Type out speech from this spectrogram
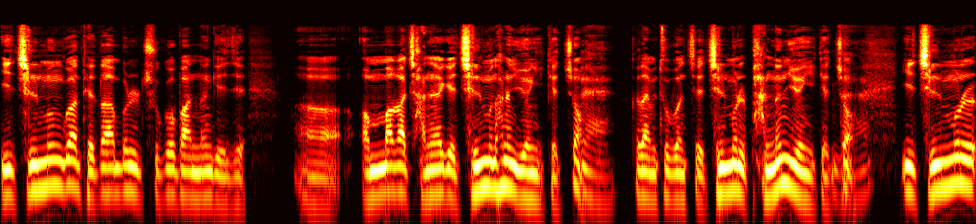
이 질문과 대답을 주고받는 게 이제 어, 엄마가 자녀에게 질문하는 유형이 있겠죠. 네. 그다음에 두 번째 질문을 받는 유형이 있겠죠. 네. 이 질문을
